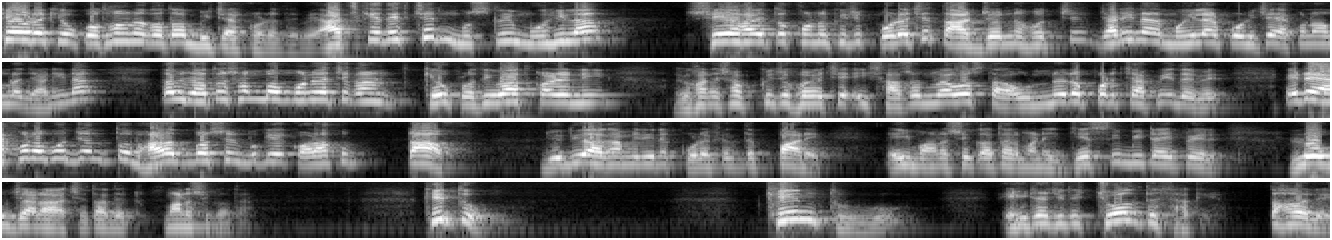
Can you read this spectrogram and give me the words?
কেউ না কেউ কোথাও না কোথাও বিচার করে দেবে। আজকে দেখছেন মুসলিম মহিলা, সে হয়তো কোনো কিছু করেছে, তার জন্য হচ্ছে। জানি না, মহিলার পরিচয় এখনও আমরা জানি না। তবে যত সম্ভব মনে হচ্ছে, কারণ কেউ প্রতিবাদ করেনি, ওখানে সব কিছু হয়েছে, এই শাসন ব্যবস্থা অন্যের ওপর চাপিয়ে দেবে। এটা এখনও পর্যন্ত ভারতবর্ষের বুকে করা খুব টাফ যদিও আগামী দিনে করে ফেলতে পারে। এই মানসিকতার মানে জেসিবি টাইপের লোক যারা আছে, তাদের মানসিকতা। কিন্তু কিন্তু, এইটা যদি চলতে থাকে, তাহলে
